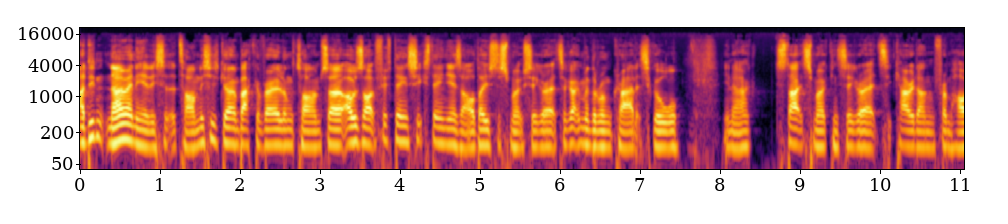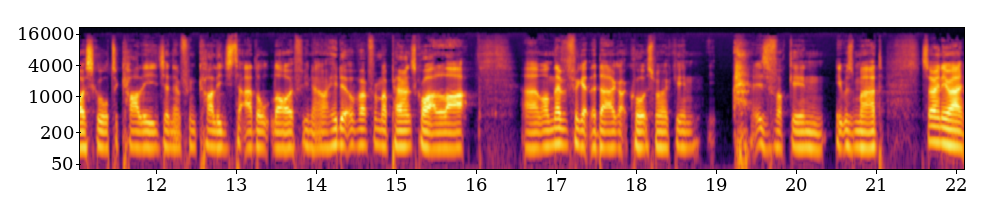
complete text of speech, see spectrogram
I didn't know any of this at the time. This is going back a very long time. So I was like 15, 16 years old. I used to smoke cigarettes. I got in with the wrong crowd at school. You know, started smoking cigarettes. It carried on from high school to college and then from college to adult life. You know, I hid it over from my parents quite a lot. Um, I'll never forget the day I got caught smoking. it's fucking, it was mad. So anyway,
